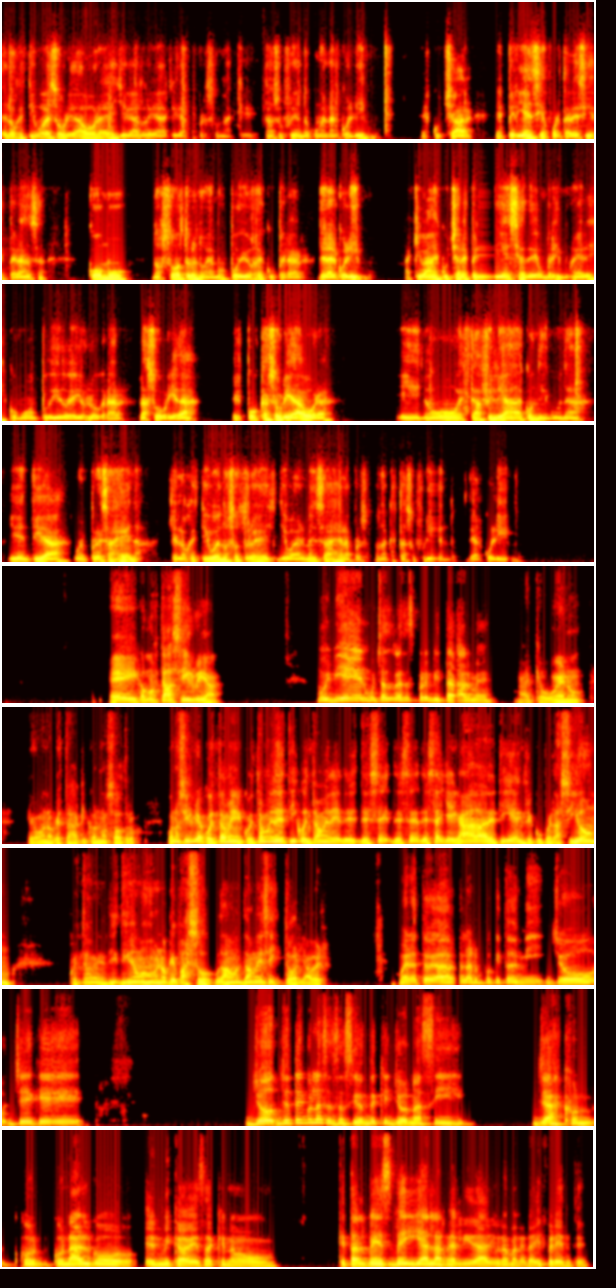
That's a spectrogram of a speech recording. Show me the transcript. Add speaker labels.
Speaker 1: el objetivo de sobriedad ahora es llegarle a aquellas personas que están sufriendo con el alcoholismo, escuchar experiencias, fortaleza y esperanza, cómo nosotros nos hemos podido recuperar del alcoholismo. Aquí van a escuchar experiencias de hombres y mujeres, cómo han podido ellos lograr la sobriedad. El podcast Sobriedad ahora eh, no está afiliada con ninguna identidad o empresa ajena. El objetivo de nosotros es llevar el mensaje a la persona que está sufriendo de alcoholismo.
Speaker 2: Hey, ¿cómo estás, Silvia?
Speaker 3: Muy bien, muchas gracias por invitarme.
Speaker 2: Ay, qué bueno, qué bueno que estás aquí con nosotros. Bueno, Silvia, cuéntame, cuéntame de ti, cuéntame de, de, ese, de, ese, de esa llegada de ti en recuperación. Cuéntame, dime más o menos qué pasó. Dame, dame esa historia, a ver.
Speaker 3: Bueno, te voy a hablar un poquito de mí. Yo llegué, yo, yo tengo la sensación de que yo nací ya con, con, con algo en mi cabeza que no, que tal vez veía la realidad de una manera diferente.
